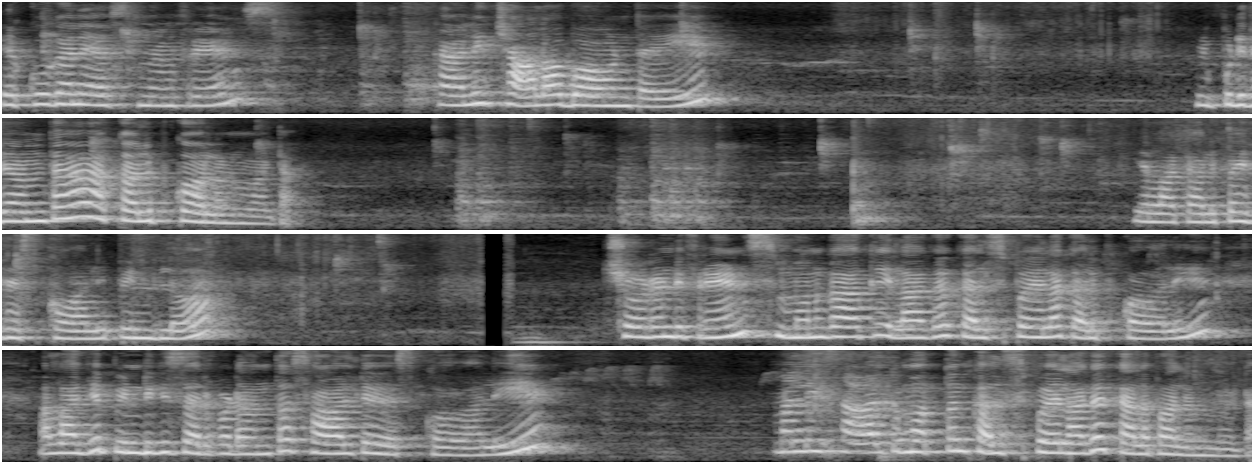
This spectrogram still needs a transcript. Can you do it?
ఎక్కువగానే వేస్తున్నాను ఫ్రెండ్స్. కానీ చాలా బాగుంటాయి. ఇప్పుడు ఇదంతా కలుపుకోవాలన్నమాట. ఇలా కలిపేసేసుకోవాలి పిండిలో. చూడండి ఫ్రెండ్స్ మునగాకు ఇలాగ కలిసిపోయేలా కలుపుకోవాలి. అలాగే పిండికి సరిపడంత సాల్ట్ వేసుకోవాలి. మళ్ళీ సాల్ట్ మొత్తం కలిసిపోయేలాగా కలపాలన్నమాట.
